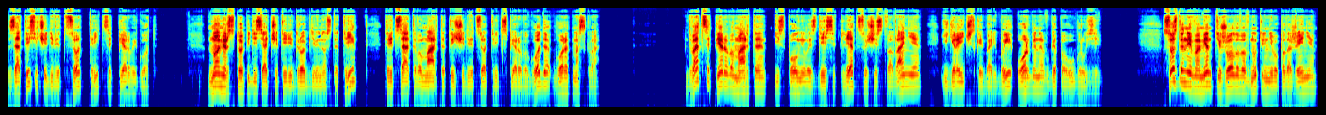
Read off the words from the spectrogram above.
за 1931 год. Номер 154 дробь 93 30 марта 1931 года, город Москва. 21 марта исполнилось 10 лет существования и героической борьбы органов ГПУ Грузии. Созданные в момент тяжелого внутреннего положения,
